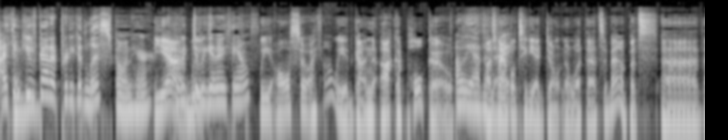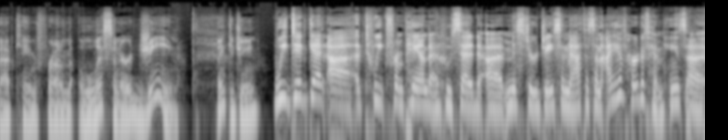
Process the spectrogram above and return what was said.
I think you've got a pretty good list going here. Yeah, Did we, did we- we get anything else? We also, I thought we had gotten Acapulco. Oh, yeah, that's on right. Apple TV. I don't know what that's about, but uh, that came from listener Gene. Thank you, Gene. We did get uh, a tweet from Panda who said, uh, "Mr. Jason Matheson. I have heard of him. He's a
